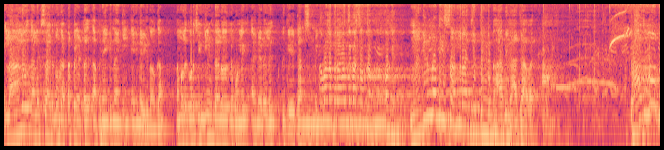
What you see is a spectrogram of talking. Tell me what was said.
ലാലു അലക്സ് ആയിരുന്നു കട്ടപ്പയായിട്ട് അഭിനയിക്കുന്നതെങ്കിൽ എങ്ങനെയായിരിക്കും നോക്കാം. നമ്മൾ കുറച്ച് ഇംഗ്ലീഷ് ഡയലോഗ് ഒക്കെ പുള്ളി അതിന്റെ ഇടയിൽ ഇത് കയറ്റാൻ ശ്രമിക്കും. നമ്മുടെ പ്രവർത്തന സ്വന്തം. ഓക്കെ. മഹിഴ്മതി സാമ്രാജ്യത്തിന്റെ ഭാവി രാജാവ്. രാജമാത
